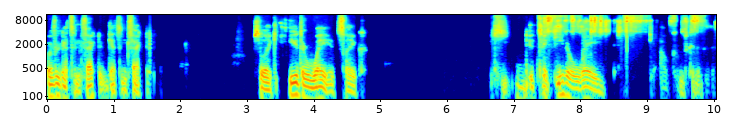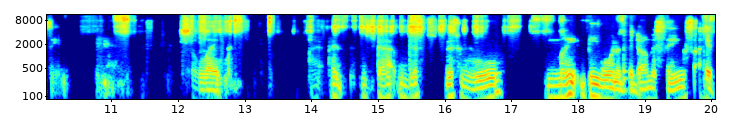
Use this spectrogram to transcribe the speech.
whoever gets infected gets infected. So like either way, it's like he, it's like either way, the outcome's gonna be the same. So like, I, I that this this rule might be one of the dumbest things I've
